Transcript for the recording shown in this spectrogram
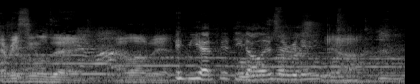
every single day. I love it. If you had fifty dollars every day. Yeah.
